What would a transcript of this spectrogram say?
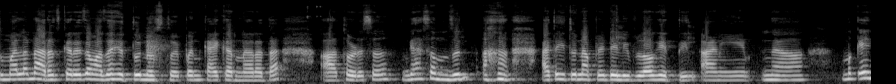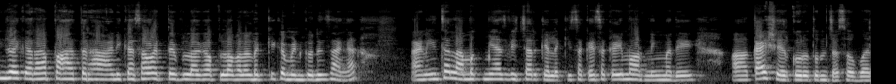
तुम्हाला नाराज करायचा माझा हेतू आहे पण काय करणार आता? थोडंसं घ्या समजून. आता इथून आपले डेली ब्लॉग येतील आणि मग एन्जॉय करा पाहत राहा आणि कसा वाटते ब्लॉग आपला मला नक्की कमेंट करून सांगा. आणि चला मग मी आज विचार केला की सकाळी सकाळी मॉर्निंगमध्ये काय शेअर करू तुमच्यासोबत?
